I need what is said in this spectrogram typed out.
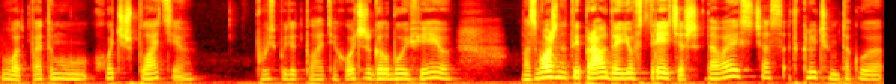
Вот, поэтому хочешь платье, пусть будет платье, хочешь голубую фею, Возможно, ты правда ее встретишь. Давай сейчас отключим такую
